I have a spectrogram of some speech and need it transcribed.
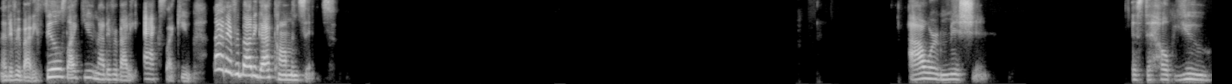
Not everybody feels like you. Not everybody acts like you. Not everybody got common sense. Our mission is to help you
